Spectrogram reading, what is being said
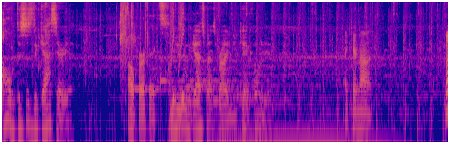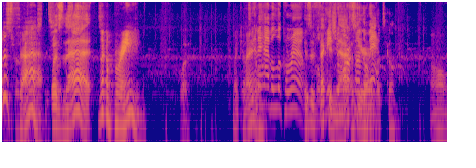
Oh, this is the gas area. Oh, perfect. I'm using the gas mask, Brian. You can't come in here. I cannot. What is Try that? What is that? It's like a brain. What? Wait, can That's I? Gonna have a look around. Is it infected Location marks gnats here? the. Let's go. Oh.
